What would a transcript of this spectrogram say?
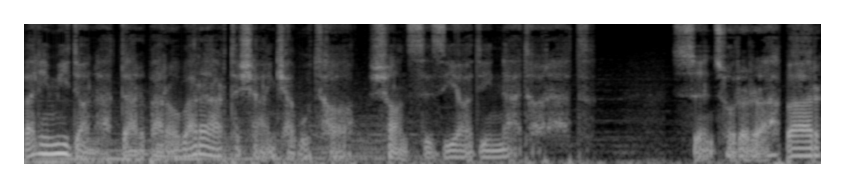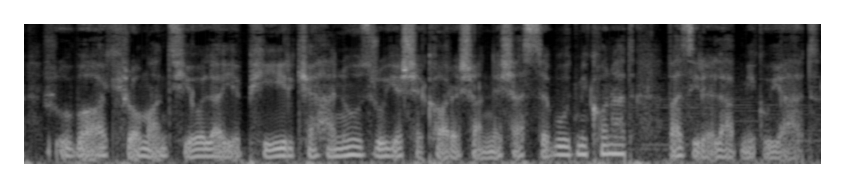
ولی می‌داند در برابر ارتش انکبوت ها شانس زیادی ندارد. سنتور رهبر رو به آکرومانتیولای پیر که هنوز روی شکارشان نشسته بود می کند و زیر لب می گوید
